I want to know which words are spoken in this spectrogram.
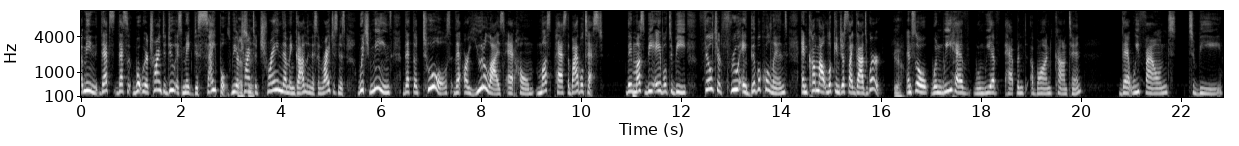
I mean, that's that's what we're trying to do is make disciples. We are that's trying it. to train them in godliness and righteousness, which means that the tools that are utilized at home must pass the Bible test. They hmm. must be able to be filtered through a biblical lens and come out looking just like God's word. Yeah. And so when we have when we have happened upon content that we found to be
